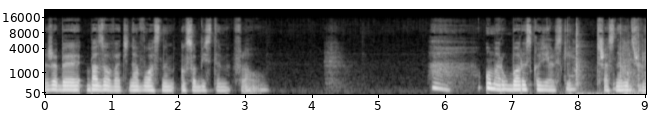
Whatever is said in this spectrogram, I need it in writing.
żeby bazować na własnym osobistym flow. Umarł Borys Kozielski. Trzasnęły drzwi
